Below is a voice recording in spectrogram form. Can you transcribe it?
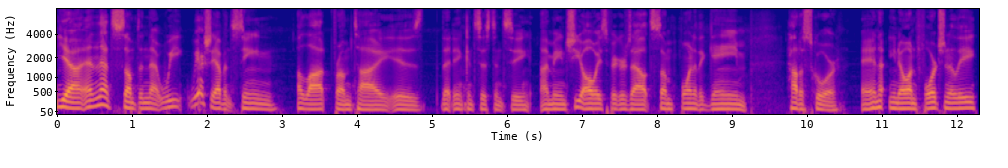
Yeah, and that's something that we we actually haven't seen a lot from Ty is that inconsistency. I mean, she always figures out some point of the game how to score. And you know, unfortunately,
